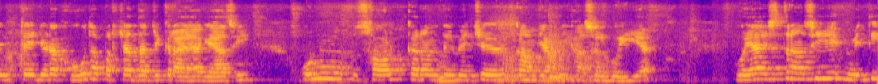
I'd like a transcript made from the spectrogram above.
ਉੱਤੇ ਜਿਹੜਾ ਖੋਹ ਦਾ ਪਰਚਾ ਦਰਜ ਕਰਾਇਆ ਗਿਆ ਸੀ, ਉਹਨੂੰ ਸੋਲਵ ਕਰਨ ਦੇ ਵਿੱਚ ਕਾਮਯਾਬੀ ਹਾਸਲ ਹੋਈ ਹੈ। ਹੋਇਆ ਇਸ ਤਰ੍ਹਾਂ ਸੀ, ਮਿਤੀ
